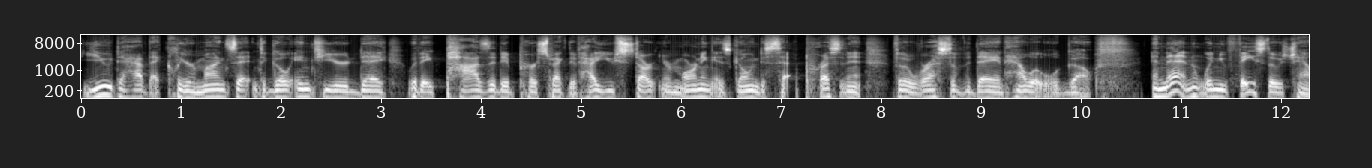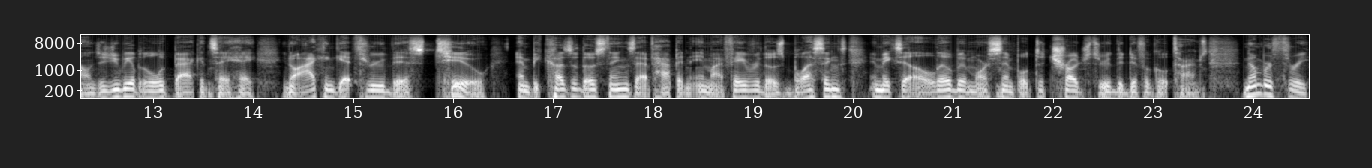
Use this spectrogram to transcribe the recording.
you to have that clear mindset and to go into your day with a positive perspective. How you start your morning is going to set a precedent for the rest of the day and how it will go. And then when you face those challenges, you'll be able to look back and say, hey, you know, I can get through this too. And because of those things that have happened in my favor, those blessings, it makes it a little bit more simple to trudge through the difficult times. Number three,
